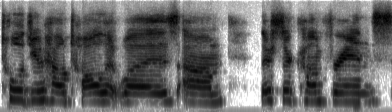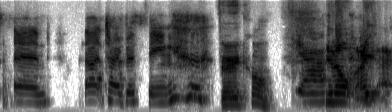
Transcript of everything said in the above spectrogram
told you how tall it was, um, their circumference, and that type of thing. Very cool. Yeah. You know, I, I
